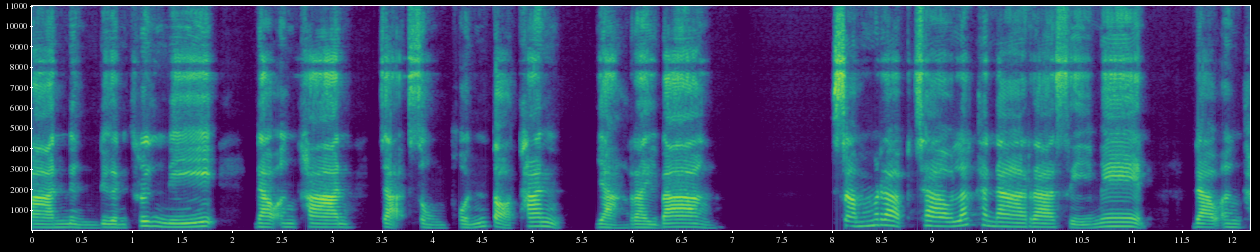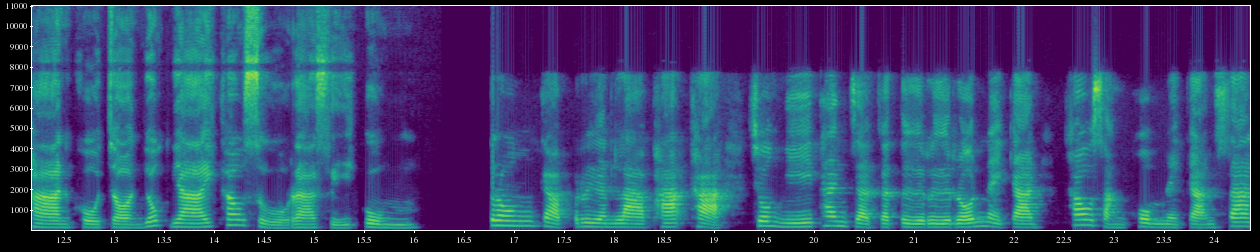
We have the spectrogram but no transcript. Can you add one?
มาณ 1 เดือนครึ่งนี้ ดาวอังคารจะส่งผลต่อท่านอย่างไรบ้าง สำหรับชาวลัคนาราศีเมษดาวอังคารโคจรยกย้ายเข้าสู่ราศีกุม ตรงกับเรือนลาภะค่ะ ช่วงนี้ท่านจะกระตือรือร้นในการเข้าสังคมในการสร้าง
